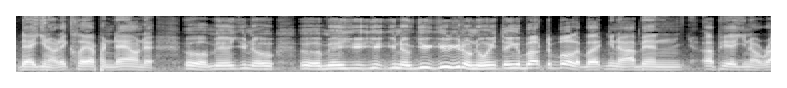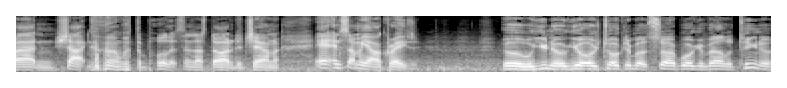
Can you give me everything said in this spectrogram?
that, you know, they clear up and down that, oh, man, you know, uh, man, you, you, you know, you, you, you don't know anything about the bullet. But, you know, I've been up here, you know, riding shotgun with the bullet since I started the channel. And, and some of y'all crazy. Oh, well, you know, you're always talking about Cyborg and Valentina,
